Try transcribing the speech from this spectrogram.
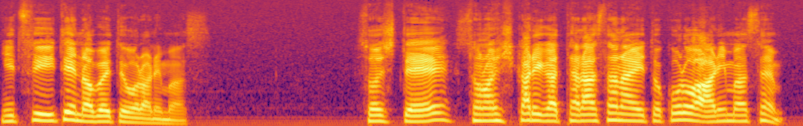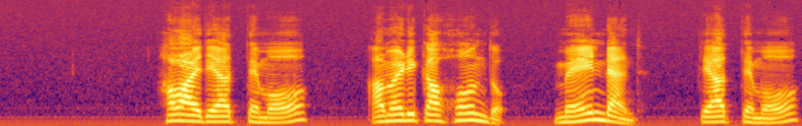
について述べておられます。そして、その光が照らさないところはありません。ハワイであってもアメリカ本土メインランドであっても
